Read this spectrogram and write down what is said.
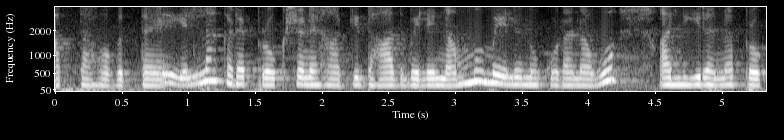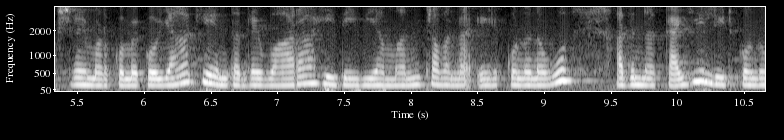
ಆಗ್ತಾ ಹೋಗುತ್ತೆ. ಎಲ್ಲ ಕಡೆ ಪ್ರೋಕ್ಷಣೆ ಹಾಕಿದ್ದಾದಮೇಲೆ ನಮ್ಮ ಮೇಲೂ ಕೂಡ ನಾವು ಆ ನೀರನ್ನು ಪ್ರೋಕ್ಷಣೆ ಮಾಡ್ಕೊಬೇಕು. ಯಾಕೆ ಅಂತಂದರೆ ವಾರಾಹಿ ದೇವಿಯ ಮಂತ್ರವನ್ನು ಹೇಳ್ಕೊಂಡು ನಾವು ಅದನ್ನು ಕೈಯಲ್ಲಿ ಇಟ್ಕೊಂಡು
